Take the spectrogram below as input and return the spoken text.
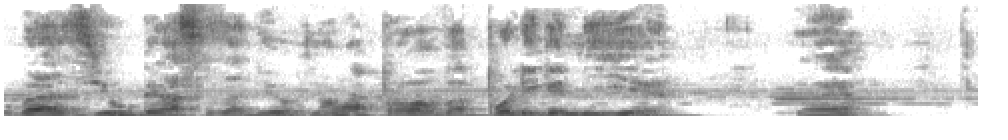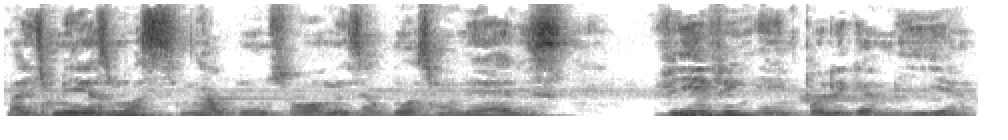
o Brasil, graças a Deus, não aprova a poligamia, não é? Mas mesmo assim, alguns homens, algumas mulheres vivem em poligamia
